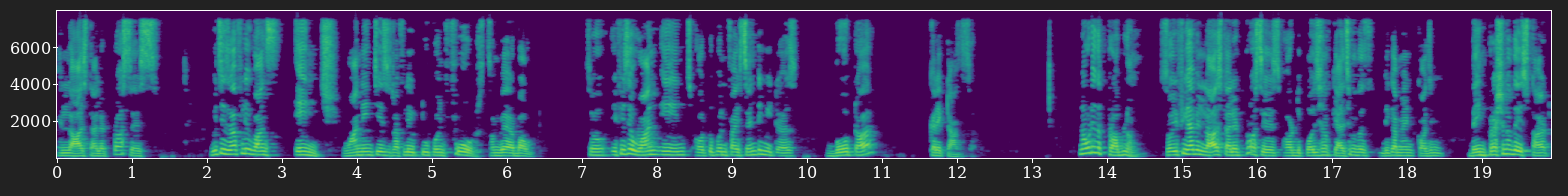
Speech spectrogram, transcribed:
enlarged styloid process which is roughly 1 inch. 1 inch is roughly 2.4 somewhere about so if you say 1 inch or 2.5 centimeters, both are correct answer. Now what is the problem? So if you have enlarged styloid process or deposition of calcium in the ligament causing the impression of the start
